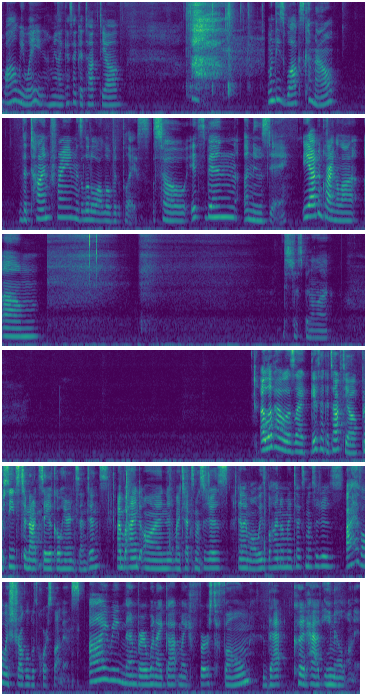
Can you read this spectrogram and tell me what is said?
While we wait, I mean, I guess I could talk to y'all. when these vlogs come out, the time frame is a little all over the place. So it's been a news day. Yeah, I've been crying a lot. Um, it's just been a lot. I love how it was like, guess I could talk to y'all. Proceeds to not say a coherent sentence. I'm behind on my text messages, and I'm always behind on my text messages. I have always struggled with correspondence. I remember when I got my first phone that could have email on it.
